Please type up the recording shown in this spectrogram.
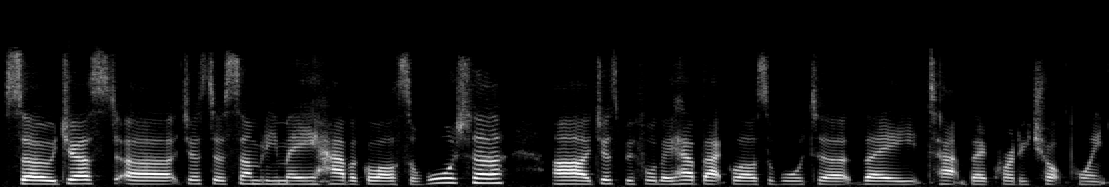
So just uh, just as somebody may have a glass of water, uh, just before they have that glass of water, they tap their karate chop point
